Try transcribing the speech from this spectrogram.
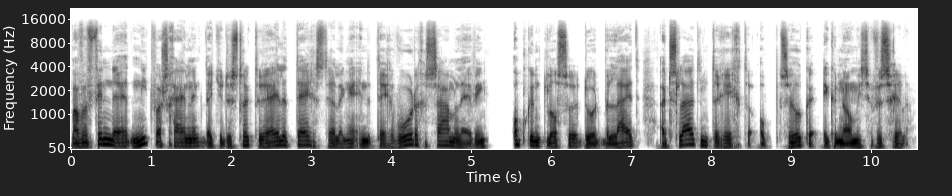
maar we vinden het niet waarschijnlijk dat je de structurele tegenstellingen in de tegenwoordige samenleving op kunt lossen door het beleid uitsluitend te richten op zulke economische verschillen.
